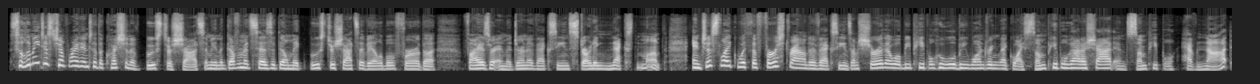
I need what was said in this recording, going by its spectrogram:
So let me just jump right into the question of booster shots. I mean, the government says that they'll make booster shots available for the Pfizer and Moderna vaccines starting next month. And just like with the first round of vaccines, I'm sure there will be people who will be wondering like why some people got a shot and some people have not.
